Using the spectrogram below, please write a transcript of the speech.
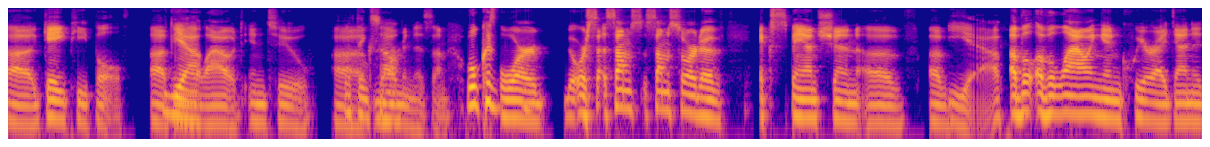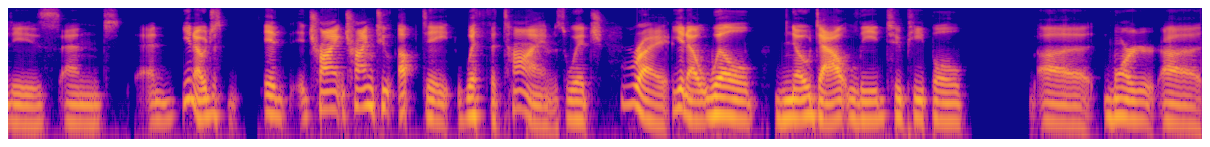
uh gay people uh being Yeah. allowed into uh think so. mormonism well, because or or some some sort of expansion of of yeah, of of allowing in queer identities and and you know just it, it trying trying to update with the times which right. you know will no doubt lead to people uh more uh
